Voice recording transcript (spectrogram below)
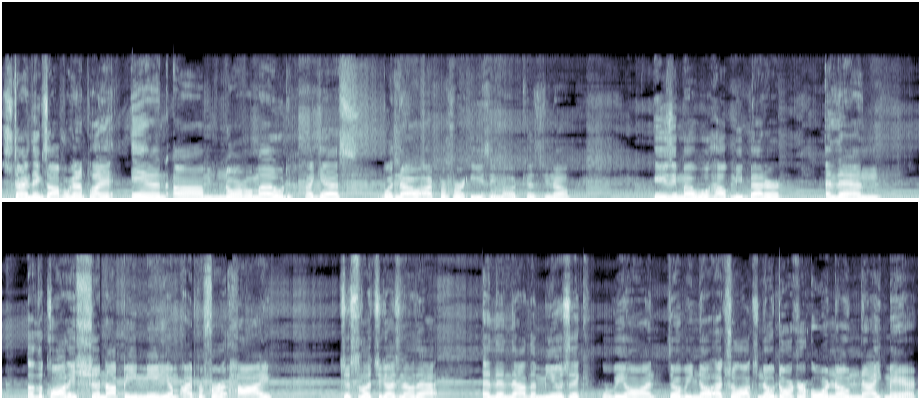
Starting things off, we're gonna play it in um normal mode, I guess. Well, no, I prefer easy mode because you know, easy mode will help me better. And then uh, the quality should not be medium. I prefer it high, just to let you guys know that. And then now the music will be on. There will be no extra locks, no darker, or no nightmare.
